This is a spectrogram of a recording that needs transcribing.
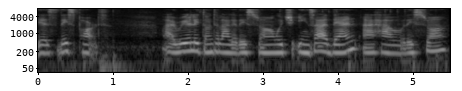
is this part. I really don't like this one, which inside then I have this one,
